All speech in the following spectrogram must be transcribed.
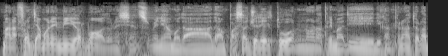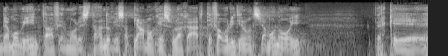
ma l'affrontiamo nel miglior modo, nel senso veniamo da, da un passaggio del turno, la prima di, di campionato l'abbiamo vinta, fermo restando che sappiamo che sulla carta i favoriti non siamo noi, perché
